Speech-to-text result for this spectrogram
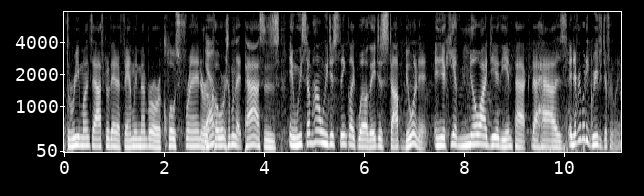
three months after they had a family member or a close friend or a coworker, someone that passes, and we somehow we just think like, well, they just stopped doing it, and like, you have no idea the impact that has, and everybody grieves differently.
